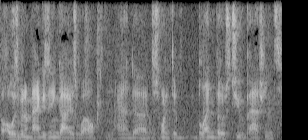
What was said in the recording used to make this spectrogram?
I've always been a magazine guy as well, and uh, just wanted to blend those two passions.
